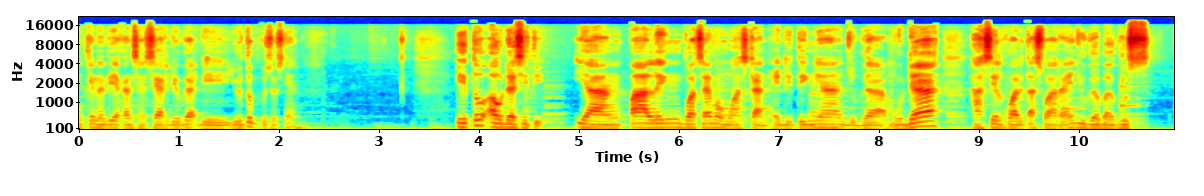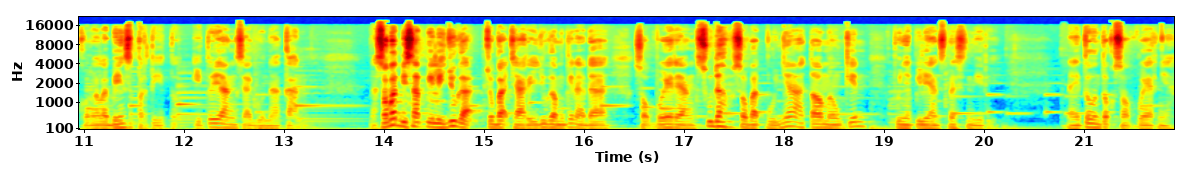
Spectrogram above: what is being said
Mungkin nanti akan saya share juga di YouTube khususnya. Itu Audacity yang paling buat saya memuaskan. Editingnya juga mudah hasil kualitas suaranya juga bagus. Kurang lebih seperti itu. Itu yang saya gunakan. Nah sobat bisa pilih juga. Coba cari juga mungkin ada software yang sudah sobat punya atau mungkin punya pilihan sendiri nah itu untuk softwarenya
